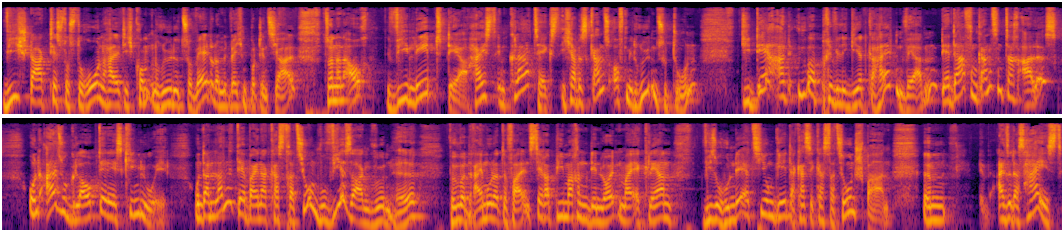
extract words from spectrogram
wie stark testosteronhaltig kommt ein Rüde zur Welt oder mit welchem Potenzial, sondern auch, wie lebt der? Heißt im Klartext, ich habe es ganz oft mit Rüden zu tun, die derart überprivilegiert gehalten werden, der darf den ganzen Tag alles und also glaubt er, der ist King Louis. Und dann landet der bei einer Kastration, wo wir sagen würden, hä, wenn wir drei Monate Verhaltenstherapie machen, den Leuten mal erklären, wie so Hundeerziehung geht, da kannst du Kastration sparen. Ähm, also das heißt,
